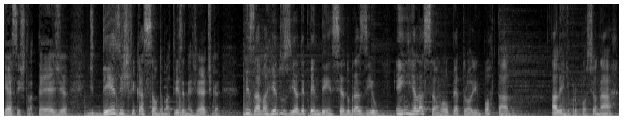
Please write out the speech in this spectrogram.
Essa estratégia de desertificação da matriz energética visava reduzir a dependência do Brasil em relação ao petróleo importado, além de proporcionar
